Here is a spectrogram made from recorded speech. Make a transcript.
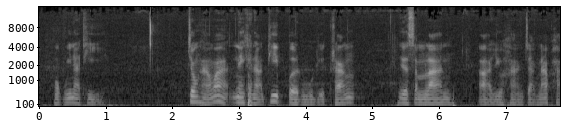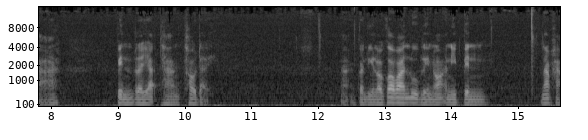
6 วินาที จงหาว่าในขณะที่เปิดวูดอีกครั้งเรือสำราญออยู่ห่างจากหน้าผา เป็นระยะทางเท่าใดก่อนอื่นเราก็วาดรูปเลยเนาะอันนี้เป็นหน้าผา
